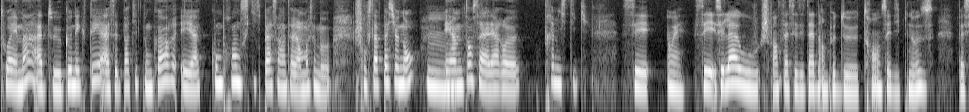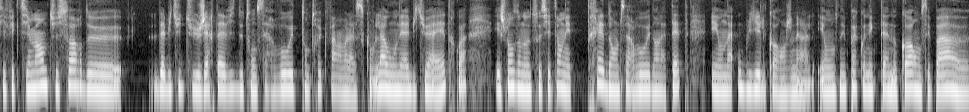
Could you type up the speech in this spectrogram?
toi, Emma, à te connecter à cette partie de ton corps et à comprendre ce qui se passe à l'intérieur? Moi, ça me, je trouve ça passionnant. Hmm. Et en même temps, ça a l'air très mystique. C'est Ouais, c'est là où je pense à ces états d'un peu de transe et d'hypnose, parce qu'effectivement, tu sors de. D'habitude, tu gères ta vie de ton cerveau et de ton truc, enfin voilà, là où on est habitué à être, quoi. Et je pense dans notre société, on est très dans le cerveau et dans la tête, et on a oublié le corps en général. Et on n'est pas connecté à nos corps, on ne sait pas euh,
